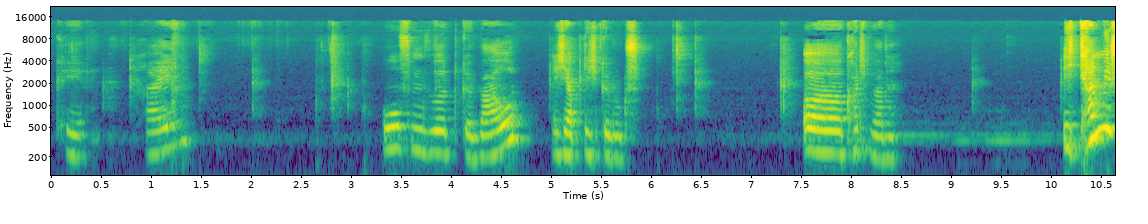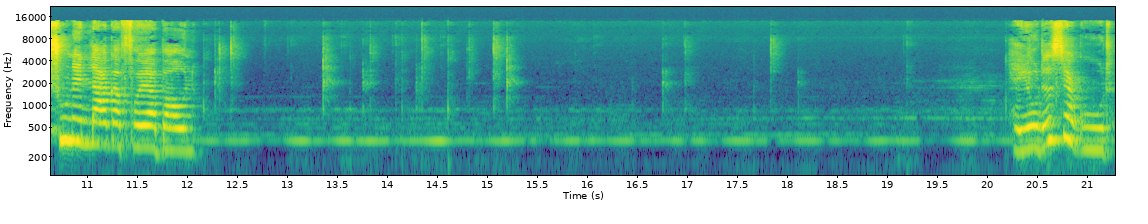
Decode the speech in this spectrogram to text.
Okay. Rein. Ofen wird gebaut. Ich habe nicht genug. Oh, Gott, warte. Ich kann mir schon ein Lagerfeuer bauen. Hey, jo, das ist ja gut.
